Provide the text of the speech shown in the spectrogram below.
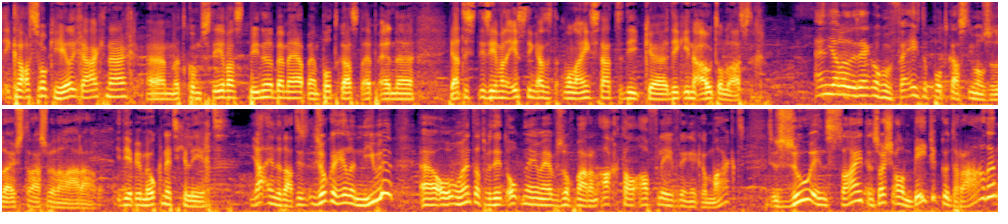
ik luister er ook heel graag naar. Ehm, het komt stevast binnen bij mij op mijn podcast-app. En eh, ja, het is, het is een van de eerste dingen als het online staat die ik, die ik in de auto luister. En Jelle, er is eigenlijk nog een vijfde podcast die we onze luisteraars willen aanraden. Die heb je me ook net geleerd. Ja, inderdaad. Het is ook een hele nieuwe. Eh, op het moment dat we dit opnemen hebben ze nog maar een achttal afleveringen gemaakt. Zoo Inside. En zoals je al een beetje kunt raden,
